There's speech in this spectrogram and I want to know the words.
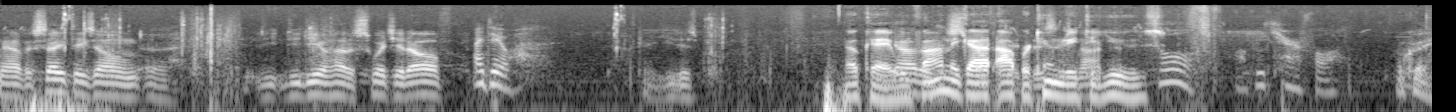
Now, now the safety zone, uh, do do you know how to switch it off? I do. Okay, you just Okay, we finally got that this is opportunity to use. Joel, I'll be careful. okay.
